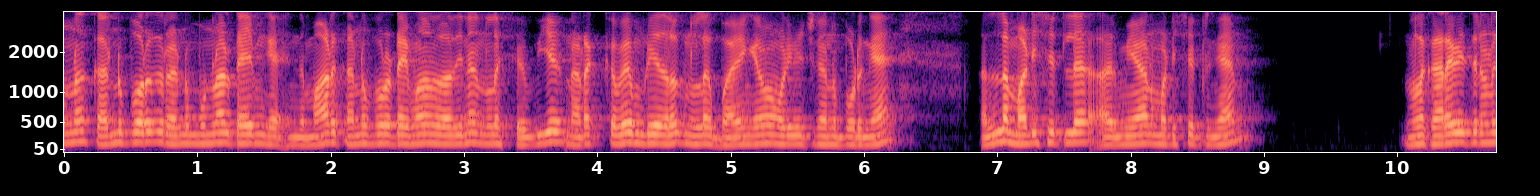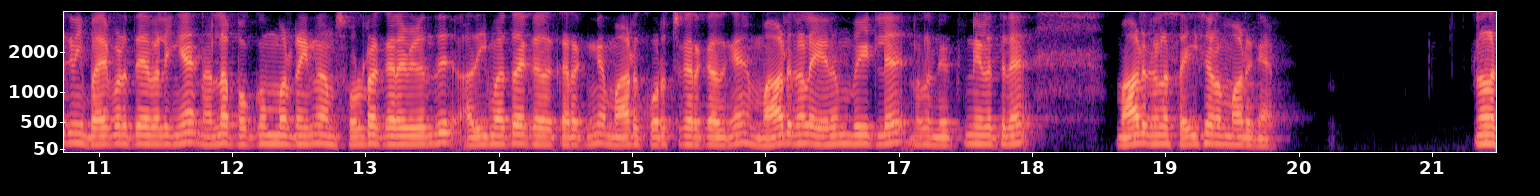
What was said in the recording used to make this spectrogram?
இன்னும் கன்று போகிறதுக்கு ரெண்டு மூணு நாள் டைமுங்க இந்த மாடு கன்று போகிற டைம்லாம் பார்த்திங்கன்னா நல்லா ஹெவியாக நடக்கவே முடியாத அளவுக்கு நல்லா பயங்கரமாக மடி வச்சு கன்று போடுங்க. நல்ல மடி செட்டில் அருமையான மடி செட்டுங்க நல்லா கறவை திறனுக்கு நீங்கள் பயப்பட தேவையில்லைங்க. நல்லா பக்குவம் பண்ணுறீங்கன்னா நம்ம சொல்கிற கறவையிலேருந்து அதிகமாக தான் க கறக்குங்க. மாடு குறைச்சி கறக்காதுங்க. மாடு நல்லா எலும்பு வெயிட்டில் நல்லா நெட்டு நிலத்தில் மாடு நல்லா சைஸான மாடுங்க. நல்லா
